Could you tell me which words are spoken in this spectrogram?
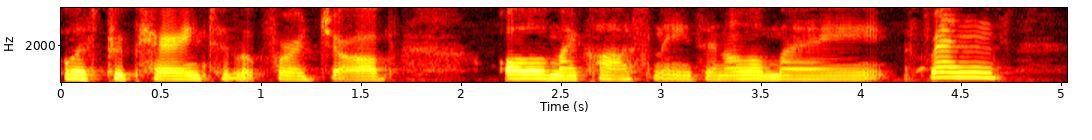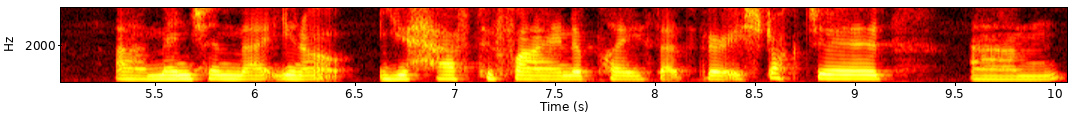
was preparing to look for a job, all of my classmates and all of my friends uh, mentioned that you know you have to find a place that's very structured, um,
